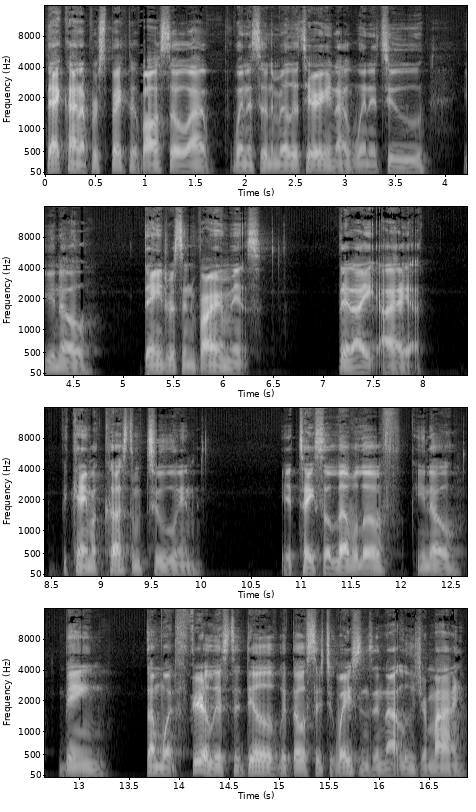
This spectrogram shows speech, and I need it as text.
that kind of perspective. Also, I went into the military and I went into, you know, dangerous environments that I I became accustomed to and it takes a level of, you know, being somewhat fearless to deal with those situations and not lose your mind.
